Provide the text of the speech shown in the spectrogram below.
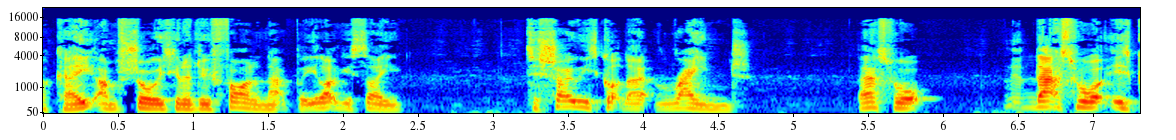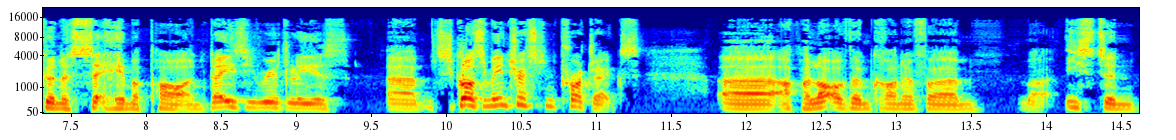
Okay, I'm sure he's going to do fine in that. But like you say, to show he's got that range, that's what that's what is going to set him apart. And Daisy Ridley is um, she's got some interesting projects uh, up. A lot of them kind of um, uh, Eastern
